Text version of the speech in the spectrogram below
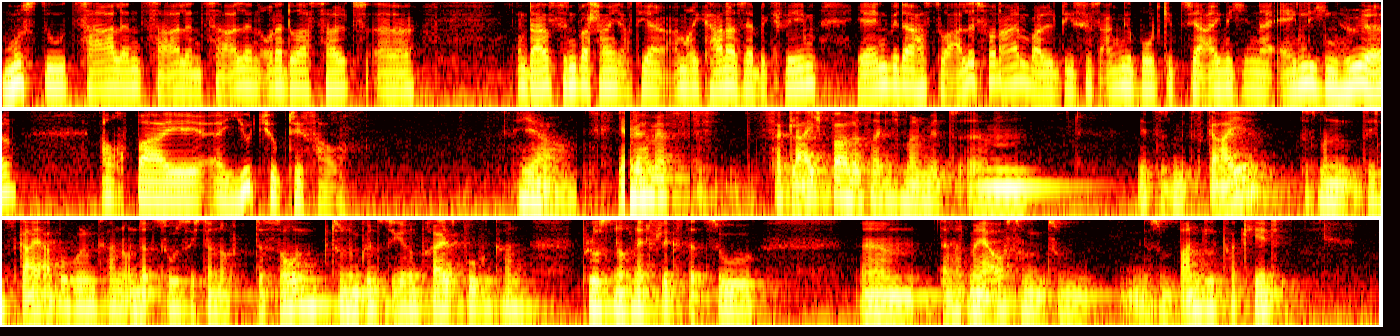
musst du zahlen, zahlen, zahlen. Oder du hast halt, äh, und da sind wahrscheinlich auch die Amerikaner sehr bequem, ja, entweder hast du alles von einem, weil dieses Angebot gibt es ja eigentlich in einer ähnlichen Höhe, auch bei äh, YouTube TV. Ja. Ja, wir haben ja Vergleichbares, sage ich mal, mit ähm, jetzt mit Sky, dass man sich ein Sky-Abo holen kann und dazu sich dann noch The Zone zu einem günstigeren Preis buchen kann, plus noch Netflix dazu. Ähm, dann hat man ja auch so ein, so ein, so ein Bundle-Paket,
